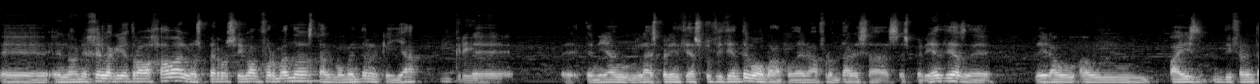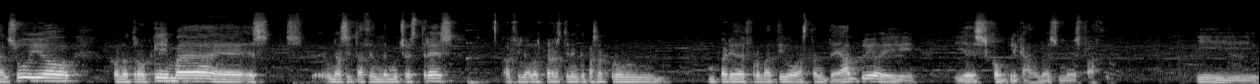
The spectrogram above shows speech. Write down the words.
eh, en la ONG en la que yo trabajaba, los perros se iban formando hasta el momento en el que ya eh, eh, tenían la experiencia suficiente como para poder afrontar esas experiencias de, ir a un, país diferente al suyo, con otro clima, es una situación de mucho estrés. Al final los perros tienen que pasar por un, un periodo formativo bastante amplio y, es complicado, no es, no es fácil. Y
